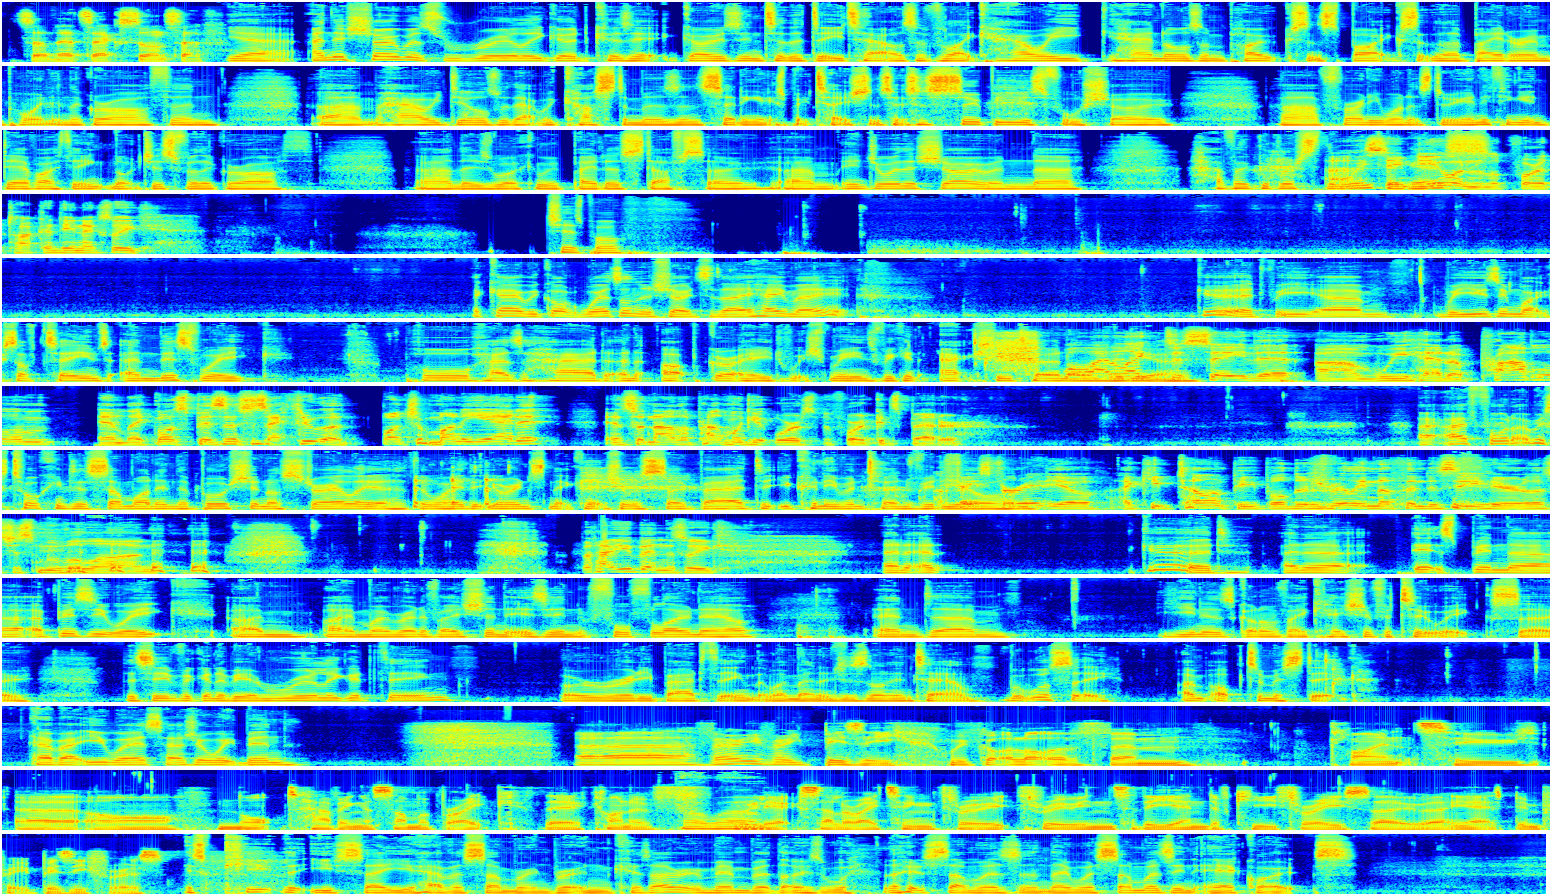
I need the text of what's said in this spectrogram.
so that's excellent stuff. Yeah, and this show was really good because it goes into the details of like how he handles and pokes and spikes at the beta endpoint in the graph, and um, how he deals with that with customers and setting expectations. So it's a super useful show uh, for anyone that's doing anything in dev. I think not just for the graph uh, that is working with beta stuff. So um, enjoy the show and uh, have a good rest of the uh, week. Same to you, and look forward to talking to you next week. Cheers, Paul. Okay, we got Wes on the show today. Hey, mate. Good. We um, we're using Microsoft Teams, and this week Paul has had an upgrade, which means we can actually turn well, on. Well, I like to say that um, we had a problem, and like most businesses, I threw a bunch of money at it, and so now the problem will get worse before it gets better. I, I, thought I was talking to someone in the bush in Australia. The way that your internet connection was so bad that you couldn't even turn video. Face to radio. I keep telling people there's really nothing to see here. Let's just move along. but how you been this week? And and good. And uh, it's been uh, a busy week. I'm I, my renovation is in full flow now, and. Um, Yina's gone on vacation for two weeks, so there's either going to be a really good thing or a really bad thing that my manager's not in town. But we'll see. I'm optimistic. How about you, Wes? How's your week been? Uh, very, very busy. We've got a lot of um, clients who uh, are not having a summer break. They're kind of oh, wow. really accelerating through through into the end of Q3. So uh, yeah, it's been pretty busy for us. It's cute that you say you have a summer in Britain because I remember those those summers and they were summers in air quotes.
